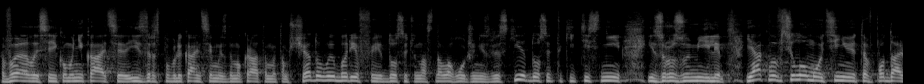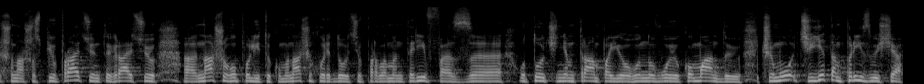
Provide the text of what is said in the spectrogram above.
велися і комунікація із республіканцями і з демократами там ще до виборів. І досить у нас налагоджені зв'язки, досить такі тісні і зрозумілі. Як ви в цілому оцінюєте в подальшу нашу співпрацю, інтеграцію е, нашого політикуму, наших урядовців, парламентарів е, з оточенням Трампа і його новою командою? Чи чи є там прізвища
